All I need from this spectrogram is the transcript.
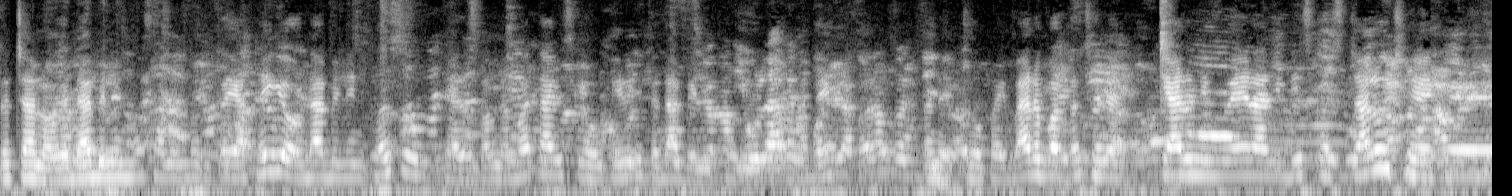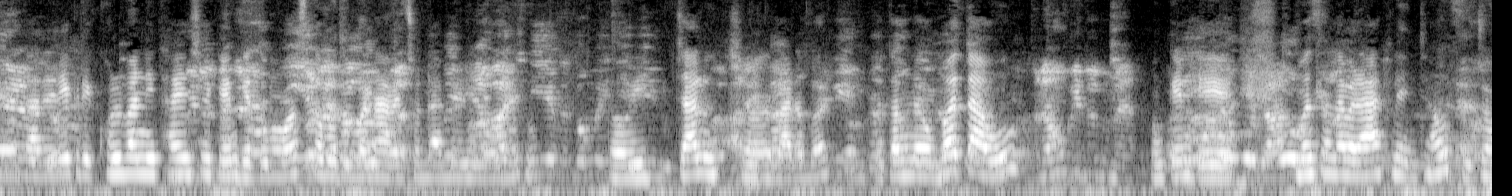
તો ચાલો હવે દાબેલીન મસાલો બધું તૈયાર થઈ ગયો. ડાબેલીન ભરશું ત્યારે તમને બતાવીશ કે હું કેવી રીતે ડાબેલી માટે. અને જો ભાઈ બરાબર તો છે ને, ક્યારની મેરાની ડિસ્કસ ચાલુ છે કે તારે રેકડી ખોલવાની થાય છે, કેમ કે તું મસ્ત બધું બનાવે છે દાબેલી ને બધું. તો એ ચાલુ જ છે બરાબર તો તમને હું બતાવું, હું કેમ કે મસાલા વાળા હાથ લઈને જાઉં છું, જો.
